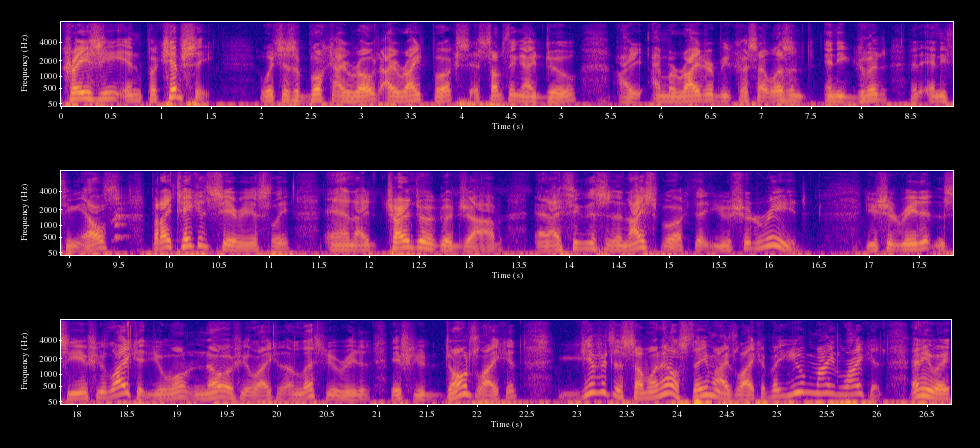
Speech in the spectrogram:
Crazy in Poughkeepsie which is a book I wrote. I write books. It's something I do. I, I'm a writer because I wasn't any good at anything else, but I take it seriously and I try to do a good job. And I think this is a nice book that you should read you should read it and see if you like it. You won't know if you like it unless you read it. If you don't like it, give it to someone else. They might like it, but you might like it. Anyway,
